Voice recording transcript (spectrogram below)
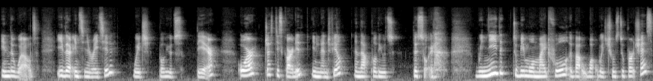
in the world, either incinerated, which pollutes the air, or just discarded in landfill, and that pollutes the soil. we need to be more mindful about what we choose to purchase.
